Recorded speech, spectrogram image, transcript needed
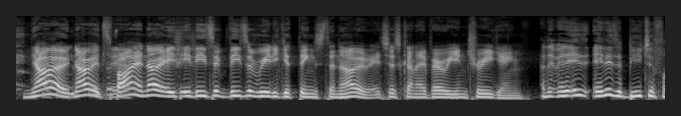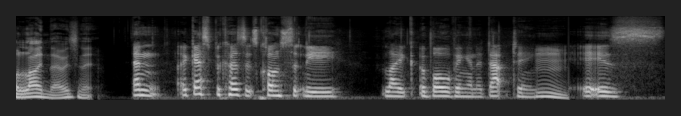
No, no, it's fine. No, it, it- these are these are really good things to know. It's just kind of very intriguing. And it, it, is, it is a beautiful line, though, isn't it? And I guess because it's constantly like evolving and adapting, hmm. it is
